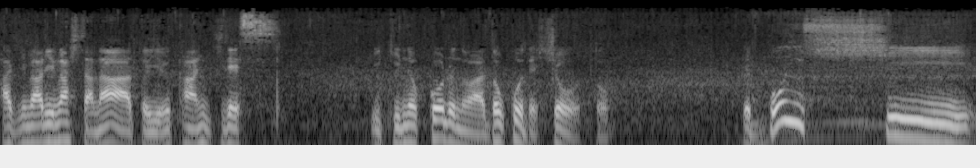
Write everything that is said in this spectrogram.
始まりましたなという感じです。生き残るのはどこでしょうと。で、 Voicy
